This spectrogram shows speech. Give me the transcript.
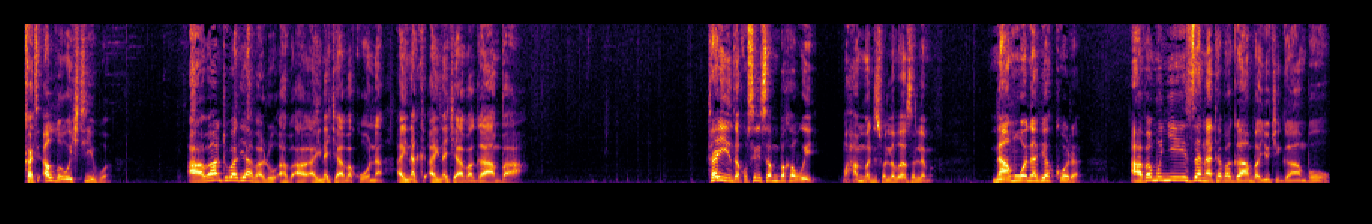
Kati allah owekitiibwa abantu bali alina kyabakwona alina kyabagamba. Tayinza kusirisa mubaka we muhammadi salla sallama namuwana byakukola abamunyiiza n'atabagambayo kigambo.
